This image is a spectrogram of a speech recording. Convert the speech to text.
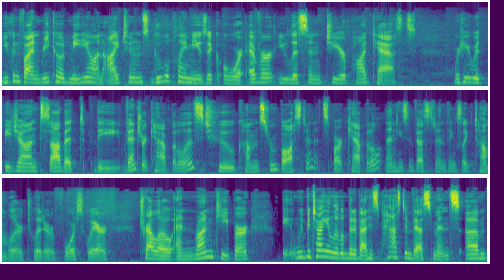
You can find Recode Media on iTunes, Google Play Music, or wherever you listen to your podcasts. We're here with Bijan Sabet, the venture capitalist who comes from Boston at Spark Capital, and he's invested in things like Tumblr, Twitter, Foursquare, Trello, and Runkeeper. We've been talking a little bit about his past investments. Um,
